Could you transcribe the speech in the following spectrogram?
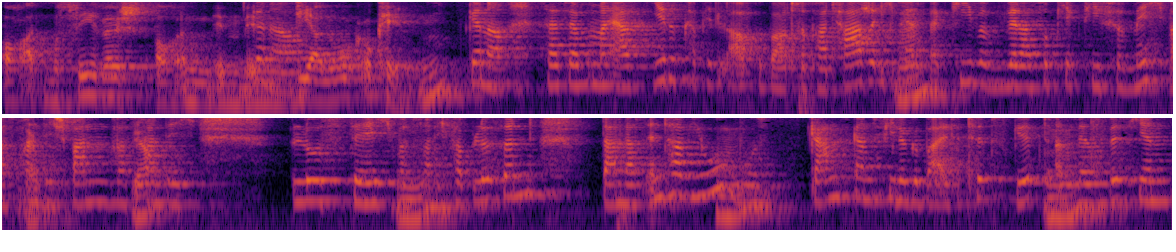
auch atmosphärisch, auch im, im, genau. im Dialog. Okay. Hm? Genau. Das heißt, wir haben immer erst jedes Kapitel aufgebaut, Reportage, Ich-Perspektive, mhm. wie wäre das subjektiv für mich, was fand ja. ich spannend, was ja. fand ich lustig, was mhm. fand ich verblüffend. Dann das Interview, mhm. wo es ganz, ganz viele geballte Tipps gibt. Also mhm. wer so ein bisschen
